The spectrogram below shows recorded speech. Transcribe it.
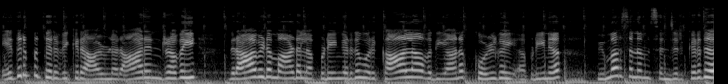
எதிர்ப்பு தெரிவிக்கிற ஆளுநர் R N Ravi Dravida model அப்படிங்கிறது ஒரு காலாவதியான கொள்கை அப்படின்னு விமர்சனம் செஞ்சிருக்கிறது.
